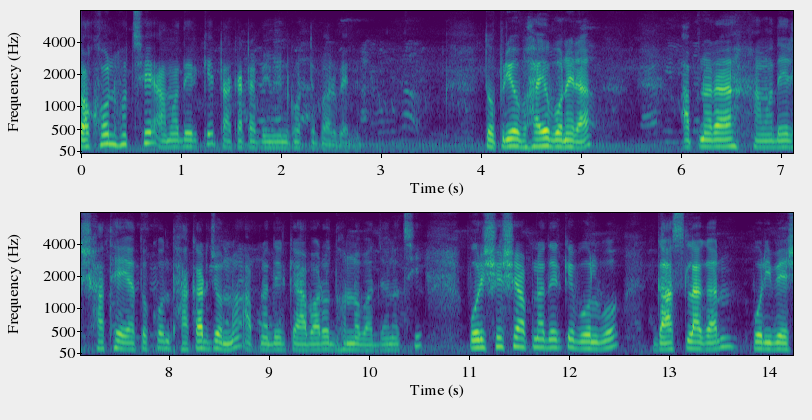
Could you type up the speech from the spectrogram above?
তখন হচ্ছে আমাদেরকে টাকাটা পেমেন্ট করতে পারবেন। তো প্রিয় ভাই বোনেরা আপনারা আমাদের সাথে এতক্ষণ থাকার জন্য আপনাদেরকে আবারও ধন্যবাদ জানাচ্ছি। পরিশেষে আপনাদেরকে বলব, গাছ লাগান, পরিবেশ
